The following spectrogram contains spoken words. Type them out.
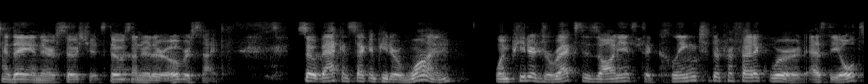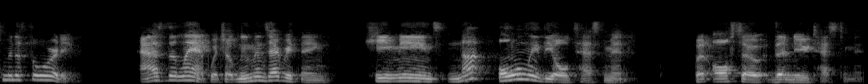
They and their associates, those under their oversight. So back in 2 Peter 1, when Peter directs his audience to cling to the prophetic word as the ultimate authority, as the lamp which illumines everything, he means not only the Old Testament, but also the New Testament,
